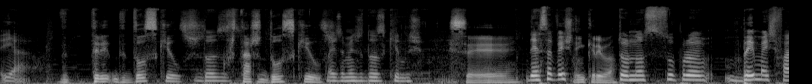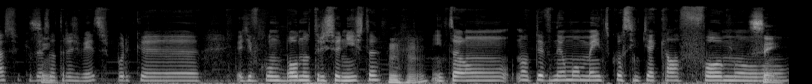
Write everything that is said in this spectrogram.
Yeah, de, de 12 quilos. 12. Cortares 12 quilos. mais ou menos 12 quilos. Isso é Dessa vez incrível. tornou-se super bem mais fácil que das Sim. outras vezes, porque eu tive com um bom nutricionista, Uhum. então não teve nenhum momento que eu senti aquela fome ou Sim.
